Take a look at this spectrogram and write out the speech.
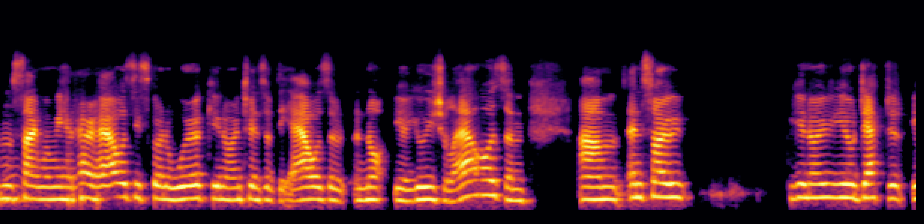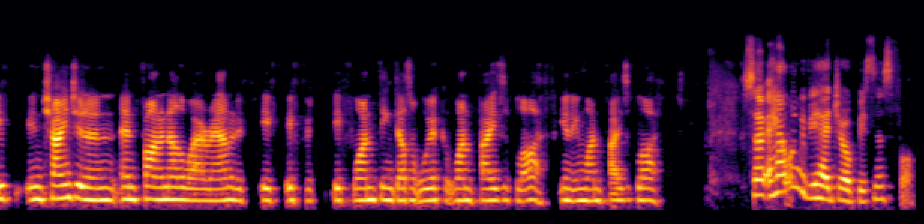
and the mm. same when we had how, how is this going to work you know in terms of the hours are not your usual hours and um, and so, you know, you adapt it if and change it and, and find another way around it if, if, if, if one thing doesn't work at one phase of life, you know, in one phase of life. So, how long have you had your business for?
